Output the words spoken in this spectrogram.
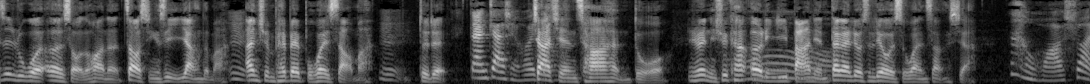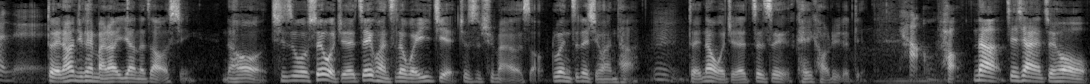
是如果二手的话呢，造型是一样的嘛，安全配备不会少嘛，嗯，对不对？但价钱会价钱差很多，因为你去看二零一八年，大概六十六十万上下，那很划算哎。对，然后你就可以买到一样的造型。然后，其实我所以我觉得这一款车的唯一解就是去买二手。如果你真的喜欢它，嗯，对，那我觉得这是可以考虑的点。好，好，那接下来最后。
